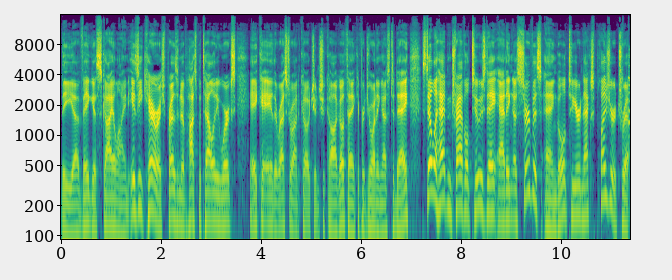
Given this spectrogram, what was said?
the uh, Vegas skyline. Izzy Kharasch, president of Hospitality Works, aka the restaurant coach in Chicago. Thank you for joining us today. Still ahead in Travel Tuesday, adding a service angle to your next pleasure trip.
